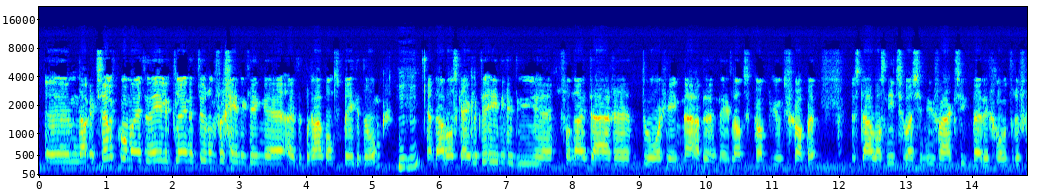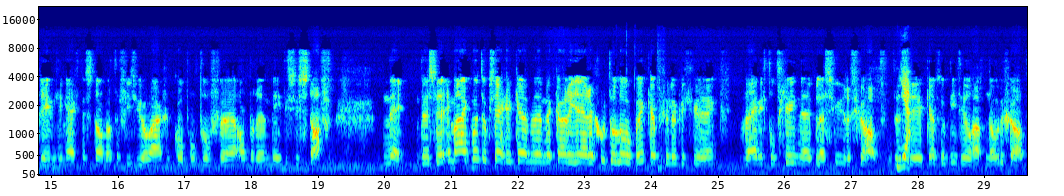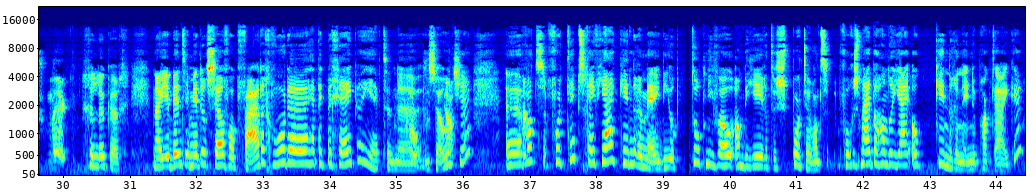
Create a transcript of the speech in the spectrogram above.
Uh, nou, ik zelf kom uit een hele kleine turnvereniging uh, uit het Brabants Bekendonk. Mm -hmm. En daar was ik eigenlijk de enige die uh, vanuit daar uh, doorging naar de Nederlandse kampioenschappen. Dus daar was niet zoals je nu vaak ziet bij de grotere vereniging echt een standaard een fysio aangekoppeld of andere medische staf. Nee, dus, maar ik moet ook zeggen, ik heb mijn carrière goed doorlopen. Ik heb gelukkig weinig tot geen uh, blessures gehad. Dus ja. uh, ik heb het ook niet heel hard nodig gehad. Nee. Gelukkig. Nou, je bent inmiddels zelf ook vader geworden, heb ik begrepen. Je hebt een, uh, een zoontje. Ja. Wat voor tips geef jij kinderen mee die op topniveau ambiëren te sporten? Want volgens mij behandel jij ook kinderen in de praktijk, hè?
